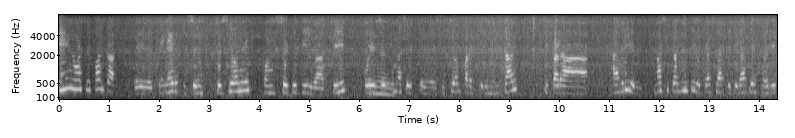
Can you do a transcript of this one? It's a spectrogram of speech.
Y no hace falta eh, tener sesiones consecutivas, ¿sí? Puede ser mm. una eh, sesión para experimentar y para abrir. Básicamente lo que hace la terapia es abrir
